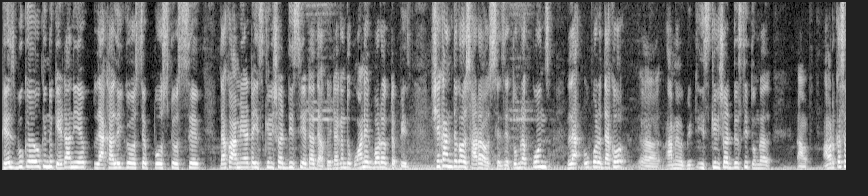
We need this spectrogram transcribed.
ফেসবুকেও কিন্তু এটা নিয়ে লেখালেখি হচ্ছে পোস্ট হচ্ছে। দেখো আমি একটা স্ক্রিনশট দিচ্ছি, এটা দেখো, এটা কিন্তু অনেক বড় একটা পেজ সেখান থেকেও সারা হচ্ছে যে তোমরা কোন উপরে দেখো আমি স্ক্রিনশট দিচ্ছি, তোমরা আমার কাছে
